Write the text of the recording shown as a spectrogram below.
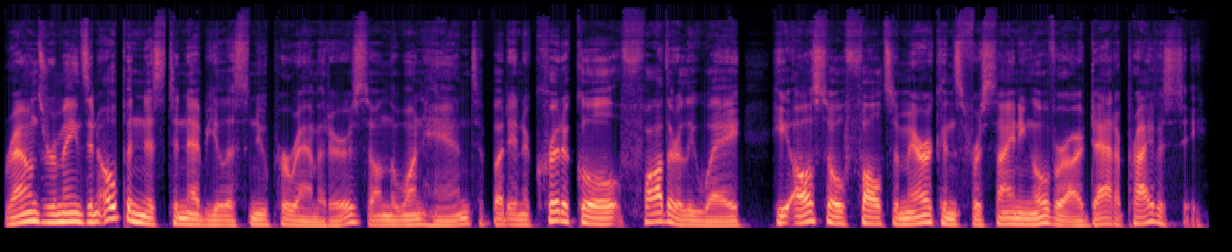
Rounds remains an openness to nebulous new parameters on the one hand, but in a critical, fatherly way, he also faults Americans for signing over our data privacy.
